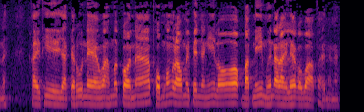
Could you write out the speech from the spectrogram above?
นะ ใครที่อยากจะรู้แนวว่า เมื่อก่อนนะ ผมของเราไม่เป็นอย่างนี้หรอกบัดนี้เหมือนอะไรแล้วก็ว่าไปนะนะ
